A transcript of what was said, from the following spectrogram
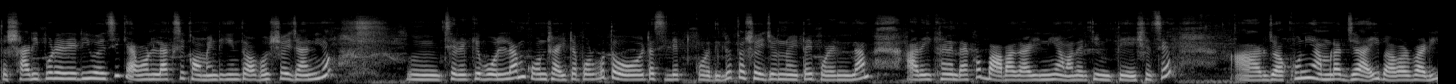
তো শাড়ি পরে রেডি হয়েছি, কেমন লাগছে কমেন্টে কিন্তু অবশ্যই জানিও। ছেলেকে বললাম কোন শাড়িটা পরবো, তো এটা সিলেক্ট করে দিল, তো সেই জন্য এটাই পরে নিলাম। আর এইখানে দেখো, বাবা গাড়ি নিয়ে আমাদেরকে নিতে এসেছে। আর যখনই আমরা যাই বাবার বাড়ি,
